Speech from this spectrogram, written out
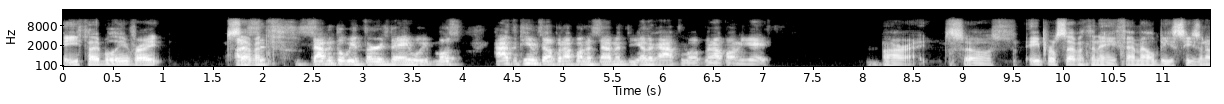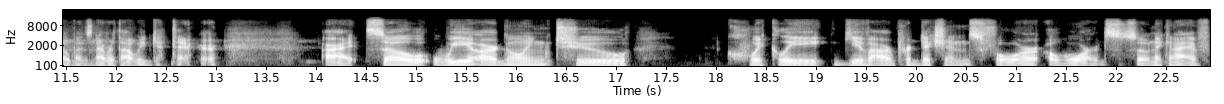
eighth, I believe, right? Uh, seventh. seventh will be Thursday. We most half the teams open up on the seventh, the other half will open up on the eighth. All right. So April 7th and 8th, MLB season opens. Never thought we'd get there. All right. So we are going to quickly give our predictions for awards. So Nick and I have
